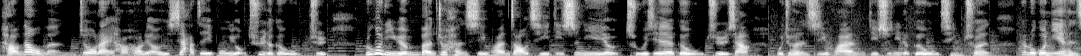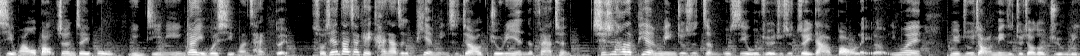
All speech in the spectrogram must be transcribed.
好，那我们就来好好聊一下这一部有趣的歌舞剧。如果你原本就很喜欢早期迪士尼也有出一些歌舞剧，像我就很喜欢迪士尼的歌舞青春。那如果你也很喜欢，我保证这一部影集你应该也会喜欢才对。首先，大家可以看一下这个片名是叫《Julie and the Phantom》，其实它的片名就是整部戏我觉得就是最大的暴雷了，因为女主角的名字就叫做 Julie，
